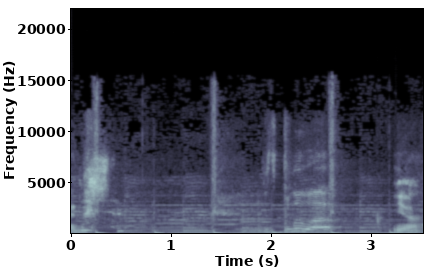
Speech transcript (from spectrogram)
I just just blew up. Yeah.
